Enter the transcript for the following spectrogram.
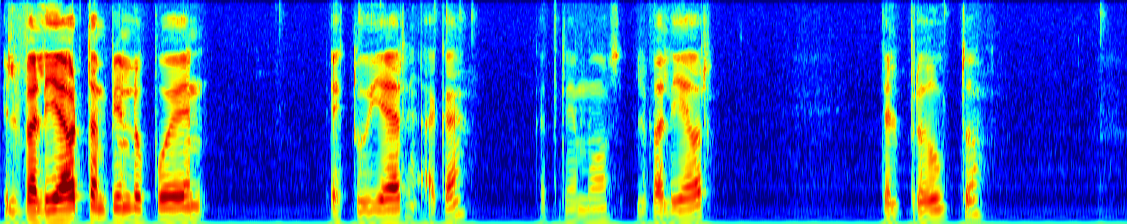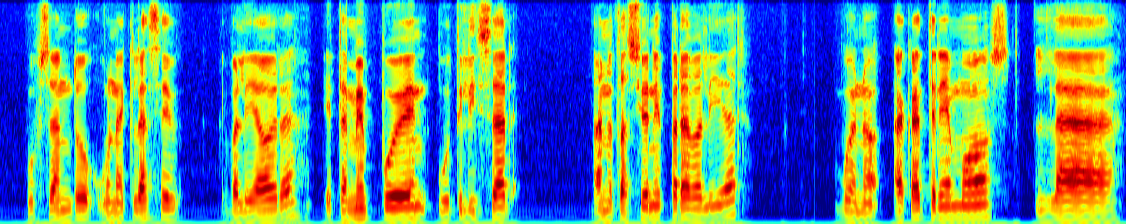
El validador también lo pueden estudiar acá. Acá tenemos el validador del producto usando una clase validadora y también pueden utilizar anotaciones para validar bueno acá tenemos la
